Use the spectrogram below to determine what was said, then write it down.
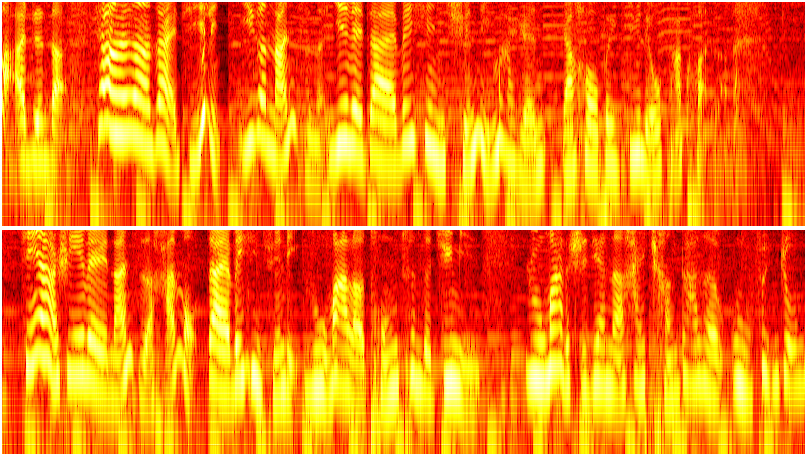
了啊，真的。前两天呢，在吉林，一个男子呢，因为在微信群里骂人，然后被拘留罚款了。起因啊，是因为男子韩某在微信群里辱骂了同村的居民。辱骂的时间呢，还长达了五分钟，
